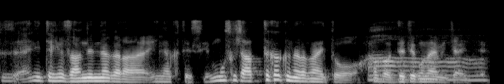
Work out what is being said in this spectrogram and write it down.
取材に行った日は残念ながらいなくてですね、もう少し暖かくならないとハブは出てこないみたいで。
